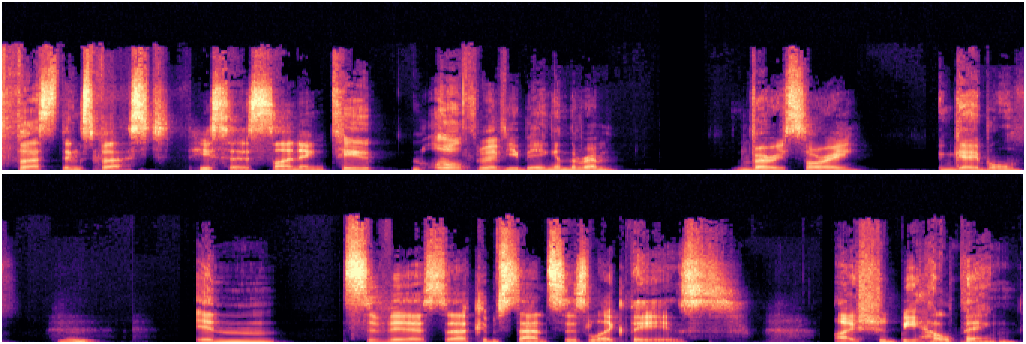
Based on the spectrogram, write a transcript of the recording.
first things first, he says, signing to all three of you being in the room. Very sorry, Gable. Hmm? In severe circumstances like these, I should be helping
